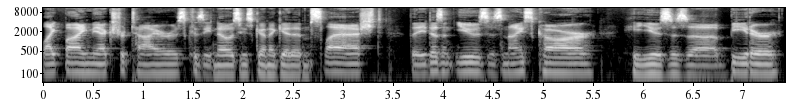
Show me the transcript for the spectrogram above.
like buying the extra tires because he knows he's going to get him slashed, that he doesn't use his nice car, he uses a beater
